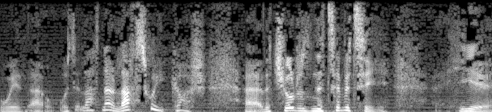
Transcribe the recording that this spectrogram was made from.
with, uh, was it last? No, last week, gosh. Uh, the children's nativity here.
